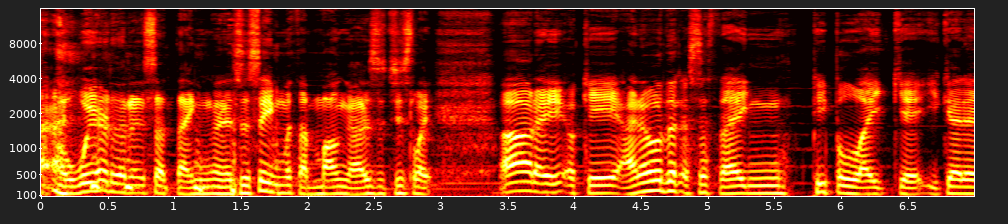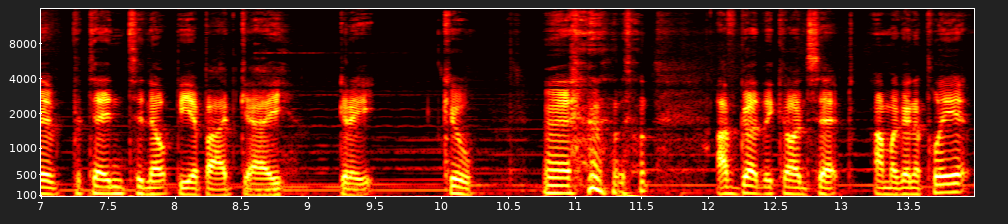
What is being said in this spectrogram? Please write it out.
aware that it's a thing, and it's the same with Among Us. It's just like, all right, okay, I know that it's a thing. People like it. You gotta pretend to not be a bad guy. Great, cool. Uh, I've got the concept. Am I gonna play it?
